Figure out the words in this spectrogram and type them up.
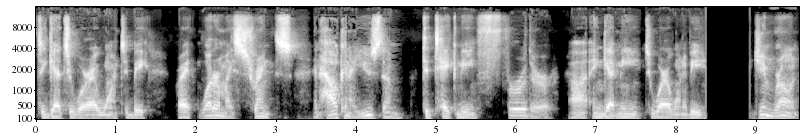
to get to where I want to be, right? What are my strengths and how can I use them to take me further uh, and get me to where I want to be? Jim Rohn.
